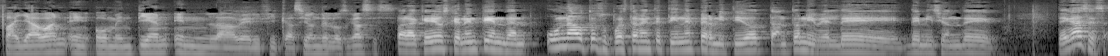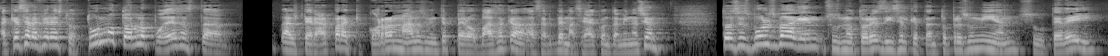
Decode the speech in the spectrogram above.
fallaban o mentían en la verificación de los gases. Para aquellos que no entiendan, un auto supuestamente tiene permitido tanto nivel de, de emisión de, de gases. ¿A qué se refiere esto? Tú un motor lo puedes hasta alterar para que corra suficiente, pero vas a hacer demasiada contaminación. Entonces Volkswagen, sus motores diésel que tanto presumían, su TDI,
